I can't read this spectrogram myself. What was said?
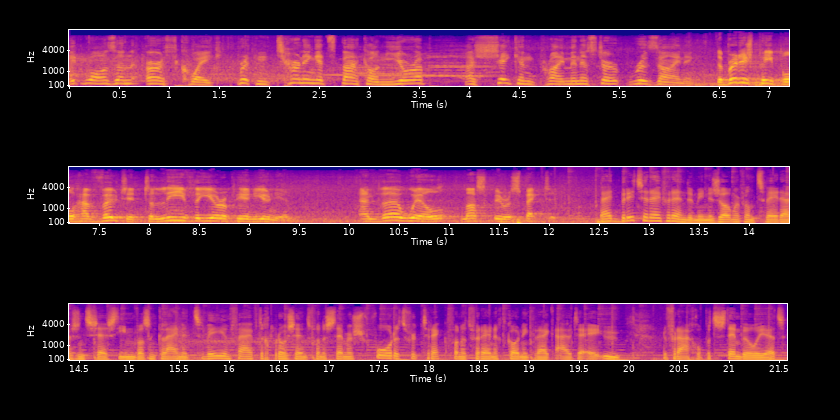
It was an earthquake. Britain turning its back on Europe, a shaken Prime Minister resigning. The British people have voted to leave the European Union, and their will must be respected. Bij het Britse referendum in de zomer van 2016 was een kleine 52% van de stemmers voor het vertrek van het Verenigd Koninkrijk uit de EU. De vraag op het stembiljet:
